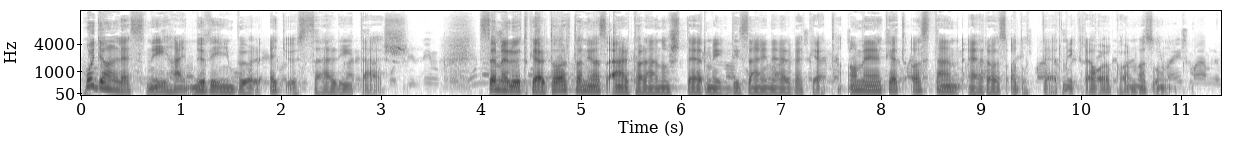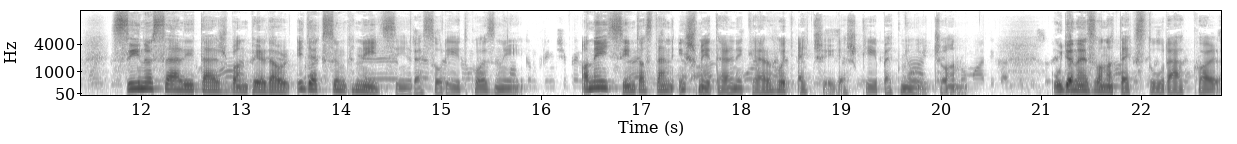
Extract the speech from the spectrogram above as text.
Hogyan lesz néhány növényből egy összeállítás? Szem előtt kell tartani az általános termék design elveket, amelyeket aztán erre az adott termékre alkalmazunk. Színösszállításban például igyekszünk négy színre szorítkozni. A négy színt aztán ismételni kell, hogy egységes képet nyújtson. Ugyanez van a textúrákkal.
